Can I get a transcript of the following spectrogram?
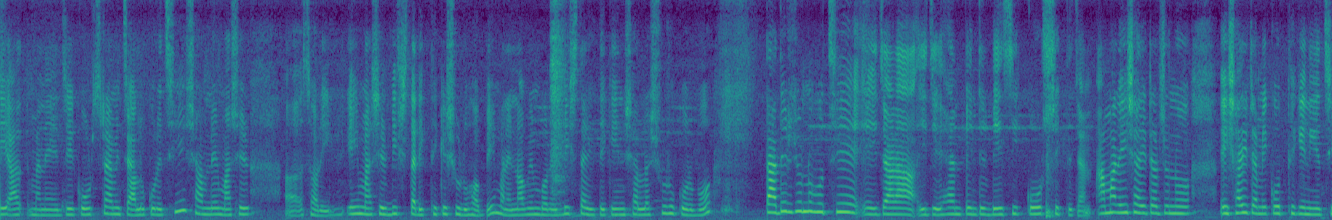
এই মানে যে কোর্সটা আমি চালু করেছি, সামনের মাসের সরি এই মাসের বিশ তারিখ থেকে শুরু হবে। মানে নভেম্বরের বিশ তারিখ থেকে ইনশাল্লাহ শুরু করব। তাদের জন্য হচ্ছে এই যারা এই যে হ্যান্ড পেন্টের বেসিক কোর্স শিখতে চান, আমার এই শাড়িটার জন্য, এই শাড়িটা আমি থেকে নিয়েছি?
